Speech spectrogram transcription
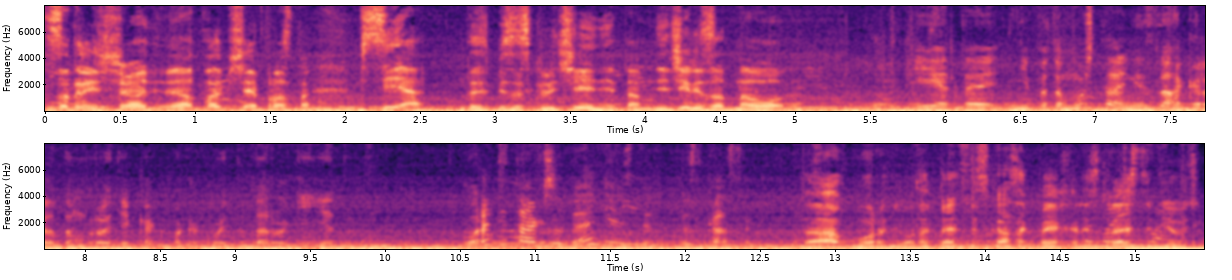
Смотри, еще один. Вот вообще просто все, то есть без исключений, там, не через одного. И это не потому, что они за городом вроде как по какой-то дороге едут. В городе также, да, ездят без касок? Да, в городе, вот опять без касок поехали. Здрасте, девочки.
